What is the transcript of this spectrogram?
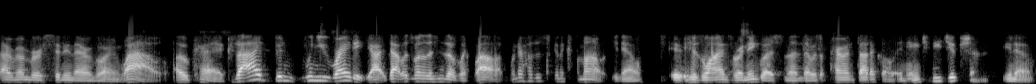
I remember sitting there and going, "Wow, okay." Because I'd been when you write it, yeah, that was one of the things I was like, "Wow, I wonder how this is going to come out." You know, it, his lines were in English, and then there was a parenthetical in ancient Egyptian. You know.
